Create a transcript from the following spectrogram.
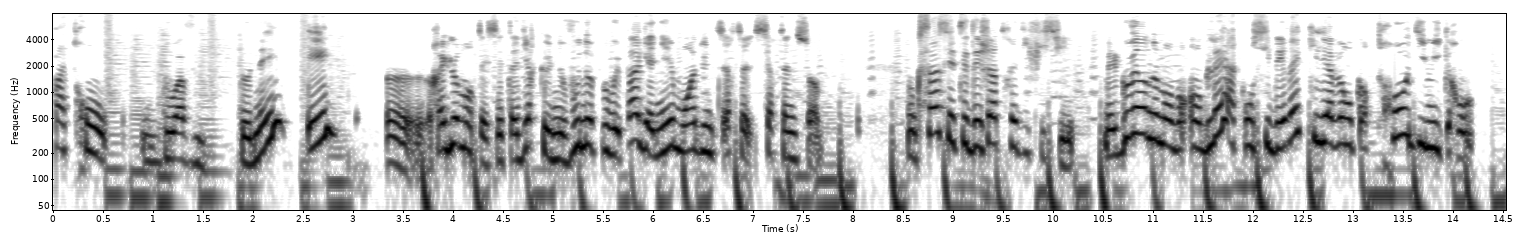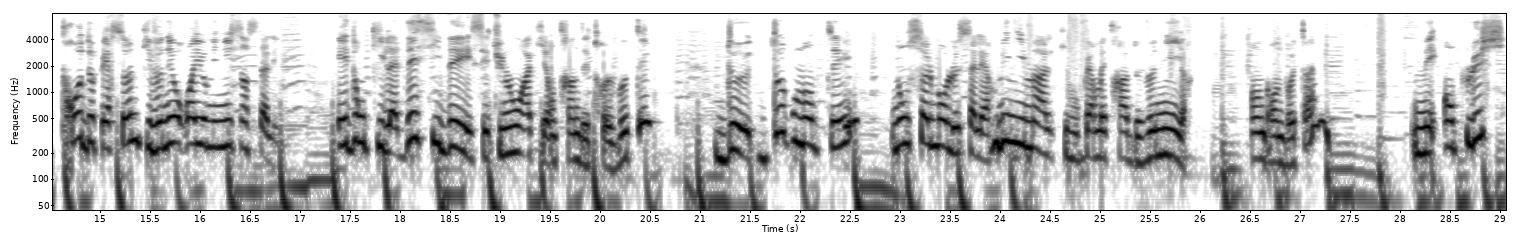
patron doit vous donner est réglementé, c'est-à-dire que vous ne pouvez pas gagner moins d'une certaine, certaine somme. Donc ça, c'était déjà très difficile. Mais le gouvernement anglais a considéré qu'il y avait encore trop d'immigrants, trop de personnes qui venaient au Royaume-Uni s'installer. Et donc il a décidé, c'est une loi qui est en train d'être votée, de d'augmenter non seulement le salaire minimal qui vous permettra de venir en Grande-Bretagne, mais en plus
